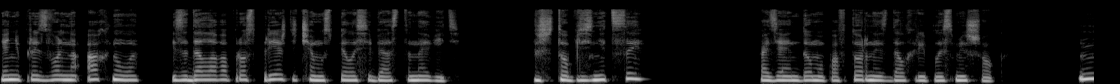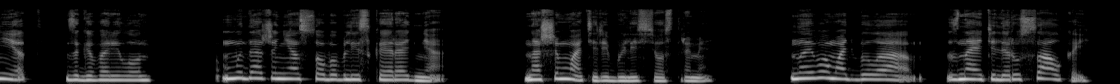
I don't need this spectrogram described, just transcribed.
Я непроизвольно ахнула и задала вопрос прежде, чем успела себя остановить. «Вы что, близнецы?» Хозяин дома повторно издал хриплый смешок. «Нет», — заговорил он, — «мы даже не особо близкая родня. Наши матери были сестрами. Но его мать была, знаете ли, русалкой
